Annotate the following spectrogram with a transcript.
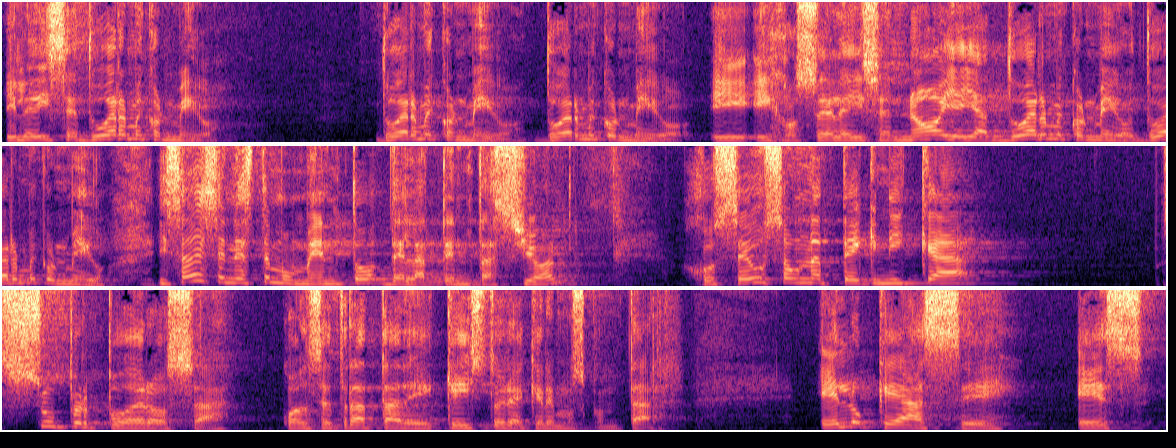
Y le dice, duerme conmigo duerme conmigo, duerme conmigo. Y, José le dice, no, y ella, duerme conmigo, duerme conmigo. Y sabes, en este momento de la tentación, José usa una técnica súper poderosa cuando se trata de qué historia queremos contar. Él lo que hace es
